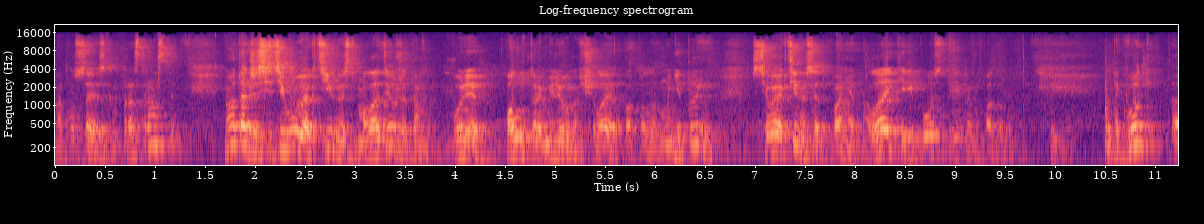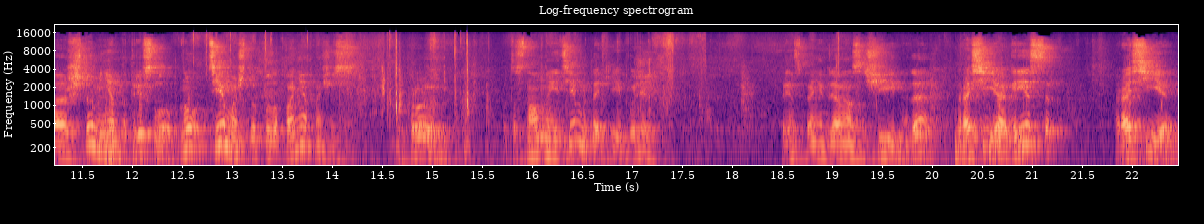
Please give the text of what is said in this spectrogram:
на постсоветском пространстве, ну а также сетевую активность молодежи, там более полутора миллионов человек попало в мониторинг. Сетевая активность, это понятно, лайки, репосты и тому подобное. Так вот, а, что меня потрясло? Ну, темы, чтобы было понятно, сейчас открою. Вот основные темы такие были в принципе, они для нас очевидны, да? Россия агрессор, Россия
